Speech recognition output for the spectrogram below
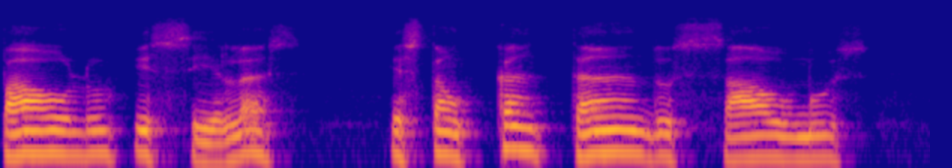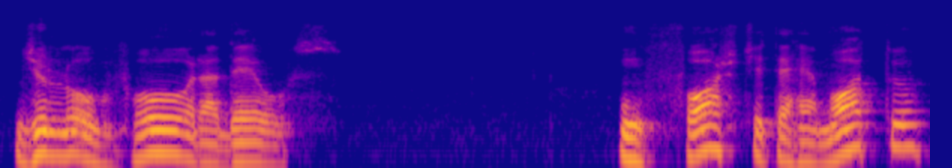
Paulo e Silas estão cantando salmos de louvor a Deus. Um forte terremoto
